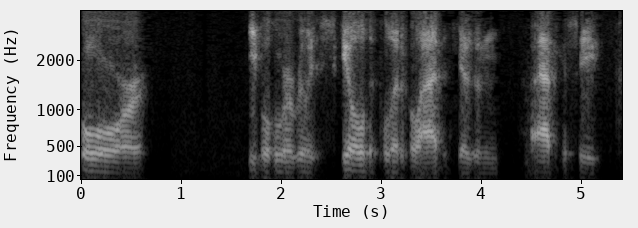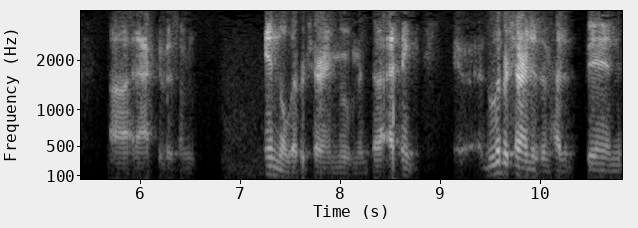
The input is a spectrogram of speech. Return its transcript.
for people who are really skilled at political advocacy, advocacy uh, and activism in the libertarian movement. I think libertarianism has been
